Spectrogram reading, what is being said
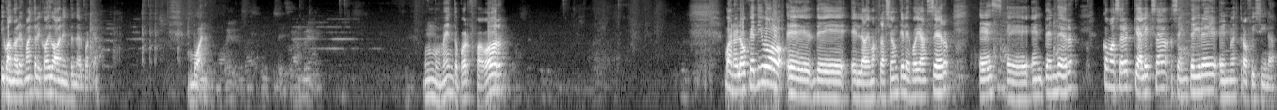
Y cuando les muestre el código van a entender por qué. Bueno. Un momento, por favor. Bueno, el objetivo eh, de eh, la demostración que les voy a hacer es eh, entender cómo hacer que Alexa se integre en nuestra oficina.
